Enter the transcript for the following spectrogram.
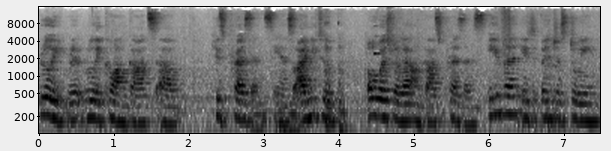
really, really call on God's uh, His presence. And so I need to always rely on God's presence, even if it's been just doing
